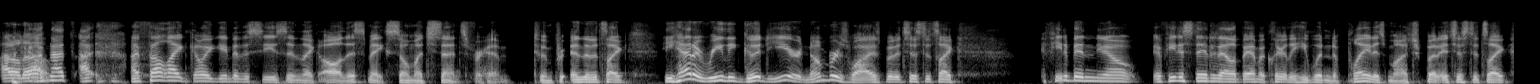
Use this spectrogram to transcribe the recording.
I don't know. I'm not. I I felt like going into the season like, oh, this makes so much sense for him to improve, and then it's like he had a really good year numbers wise, but it's just it's like if he'd have been, you know, if he'd have stayed at Alabama, clearly he wouldn't have played as much. But it's just it's like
